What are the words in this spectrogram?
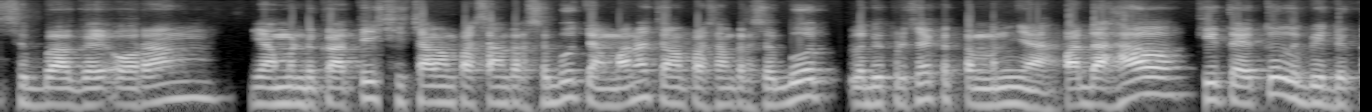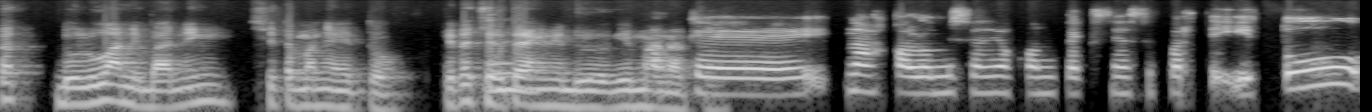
sebagai orang yang mendekati si calon pasangan tersebut, yang mana calon pasangan tersebut lebih percaya ke temennya, padahal kita itu lebih dekat duluan dibanding si temannya itu. Kita cerita Hmm. yang ini dulu gimana Oke, tuh? nah kalau misalnya konteksnya seperti itu,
